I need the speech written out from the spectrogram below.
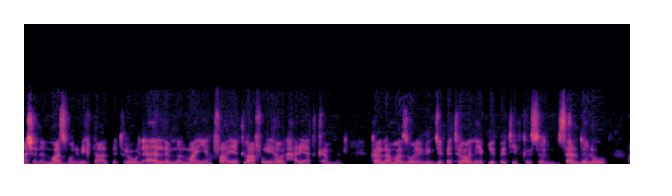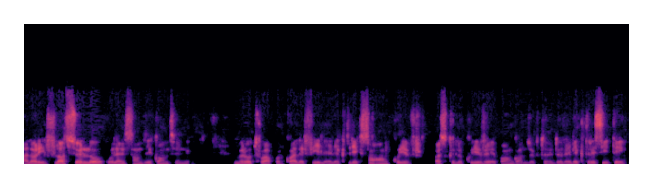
عشان ال masse volumique بتاع البترول أقل من المية فهيطلع فوقيها والحريقة تكمل. car la masse volumique de pétrole est plus petite que celle de l'eau alors il flotte sur l'eau ou l'incendie. Numéro 3. Pourquoi les fils électriques sont en cuivre Parce que le cuivre est bon conducteur de l'électricité.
